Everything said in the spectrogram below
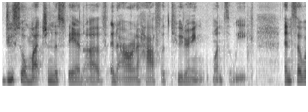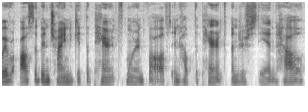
do so much in the span of an hour and a half with tutoring once a week. And so we've also been trying to get the parents more involved and help the parents understand how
